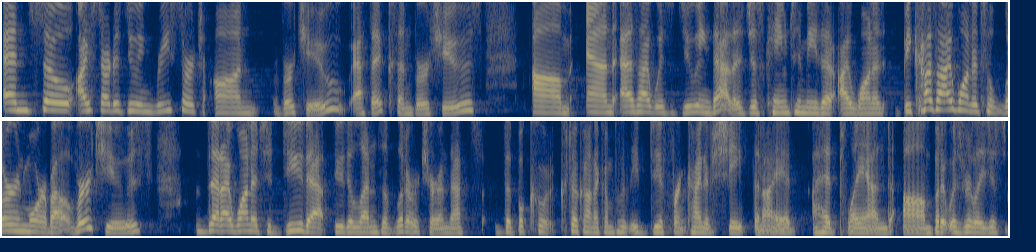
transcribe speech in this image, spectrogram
And so I started doing research on virtue, ethics and virtues. Um, and as I was doing that, it just came to me that I wanted because I wanted to learn more about virtues, that I wanted to do that through the lens of literature. And that's the book took on a completely different kind of shape than I had I had planned. Um, but it was really just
